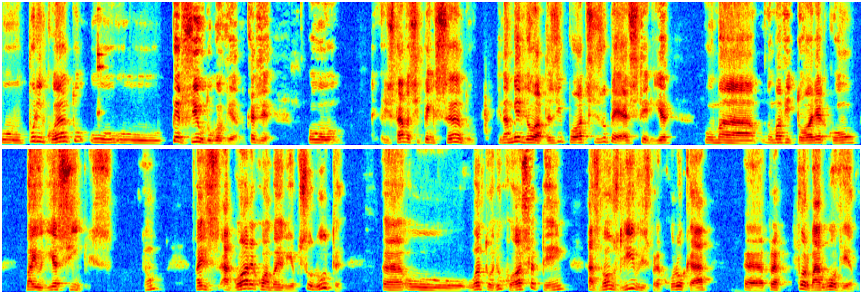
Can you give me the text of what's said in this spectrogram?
o, por enquanto, o, o perfil do governo. Quer dizer, estava-se pensando que, na melhor das hipóteses, o PS teria uma, uma vitória com maioria simples. Então, mas agora, com a maioria absoluta, uh, o, o Antônio Costa tem as mãos livres para colocar, para formar o governo.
